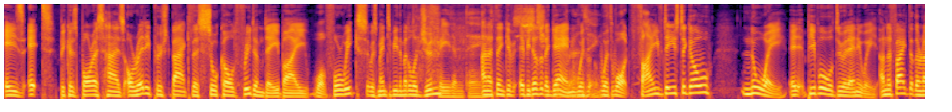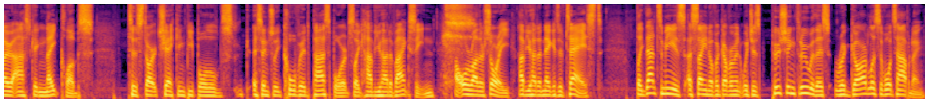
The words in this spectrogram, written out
is it because Boris has already pushed back this so called Freedom Day by what, four weeks? It was meant to be in the middle of June. Freedom Day. And I think if, if he does it again with with what, five days to go? No way. It, people will do it anyway. And the fact that they're now asking nightclubs to start checking people's essentially COVID passports, like have you had a vaccine, or rather, sorry, have you had a negative test? Like that to me is a sign of a government which is pushing through with this regardless of what's happening.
